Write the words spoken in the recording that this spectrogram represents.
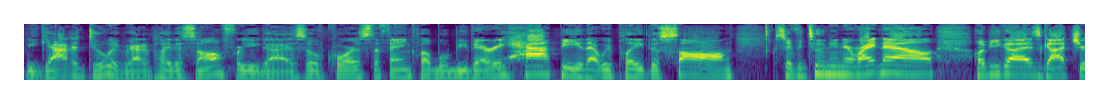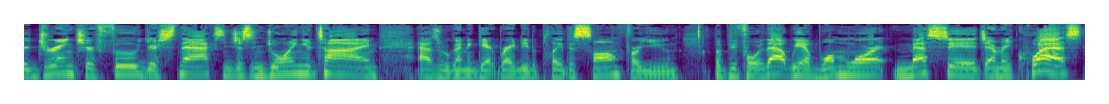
we got to do it. We got to play the song for you guys. So, of course, the fan club will be very happy that we played the song. So, if you're tuning in right now, hope you guys got your drinks, your food, your snacks, and just enjoying your time as we're going to get ready to play the song for you. But before that, we have one more message and request,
